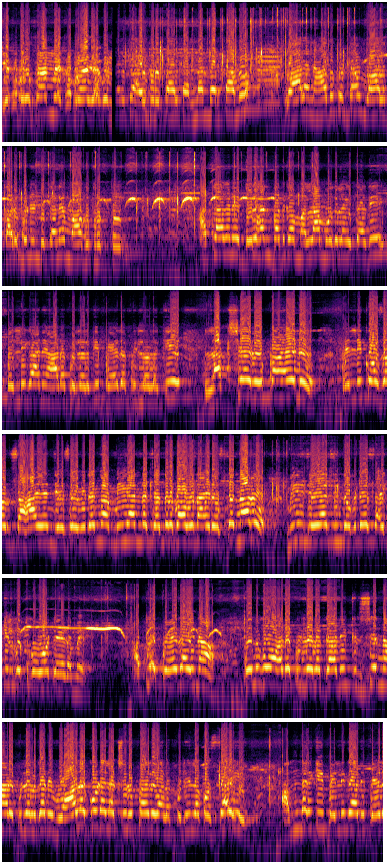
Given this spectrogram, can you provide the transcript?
ये कब्रस्तान में खबरा जाकर అందరికీ ఐదు రూపాయలకి అన్నం పెడతాము వాళ్ళని ఆదుకుంటాం వాళ్ళ కడుపు నిండుతూనే మాకు తృప్తి అట్లాగనే దుల్హన్ పథకం మళ్ళా మొదలవుతుంది పెళ్ళి కాని ఆడపిల్లలకి పేద పిల్లలకి లక్ష రూపాయలు పెళ్ళి కోసం సహాయం చేసే విధంగా మీ అన్న చంద్రబాబు నాయుడు వస్తున్నారు. మీరు చేయాల్సింది ఒకటే సైకిల్ గుర్తుకు ఓటేయడమే. అట్లే పేదైన తెలుగు ఆడపిల్లలకు కానీ క్రిస్టియన్ ఆడపిల్లలు కానీ వాళ్ళకు కూడా లక్ష రూపాయలు వాళ్ళ పెళ్ళిళ్ళకి వస్తాయి అందరికీ పెళ్ళి కాని పేద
